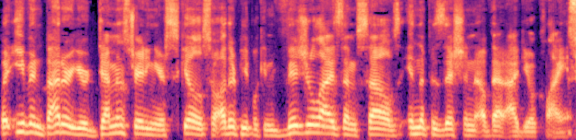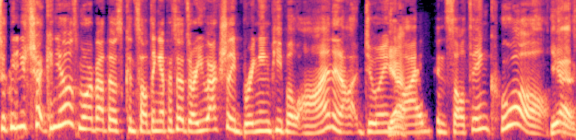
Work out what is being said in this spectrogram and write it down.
but even better, you're demonstrating your skills so other people can visualize themselves in the position of that ideal client. So can you check, can you tell us more about those consulting episodes? Are you actually bringing people on and uh, doing yeah. live consulting? Cool. Yes.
